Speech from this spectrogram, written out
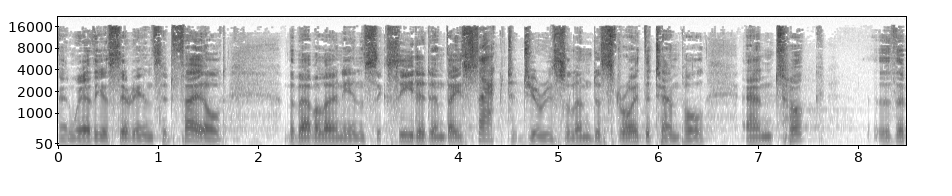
And where the Assyrians had failed, the Babylonians succeeded and they sacked Jerusalem, destroyed the temple, and took the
